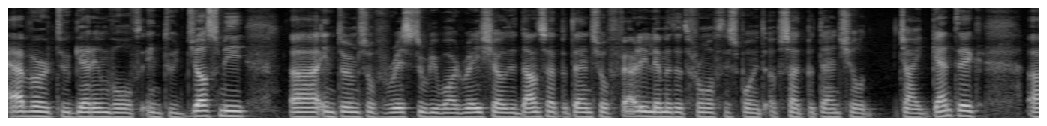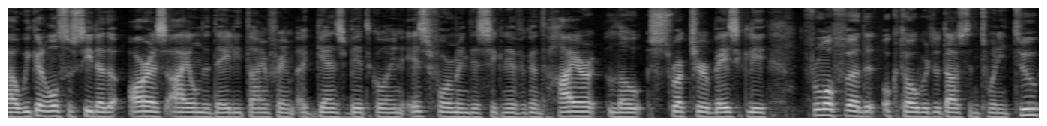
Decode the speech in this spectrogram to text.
ever to get involved into Jasmy. Uh, in terms of risk to reward ratio, the downside potential fairly limited from off this point, upside potential gigantic. Uh, we can also see that the RSI on the daily time frame against Bitcoin is forming this significant higher low structure, basically from of uh, the October 2022.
